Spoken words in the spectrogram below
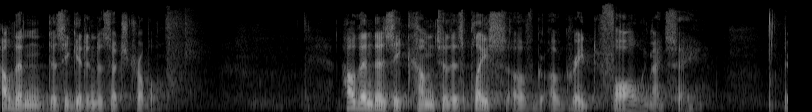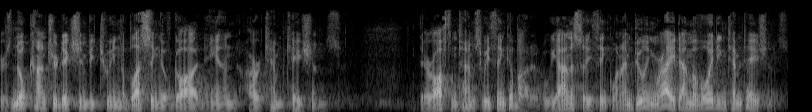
How then does he get into such trouble? How then does he come to this place of, of great fall, we might say? There's no contradiction between the blessing of God and our temptations. There are oftentimes we think about it. We honestly think when I'm doing right, I'm avoiding temptations.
